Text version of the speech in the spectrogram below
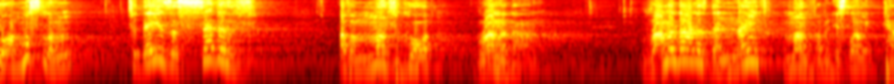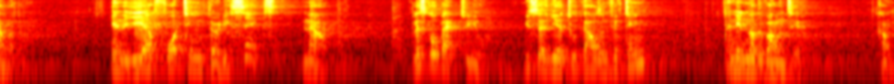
For a Muslim, today is the seventh of a month called Ramadan. Ramadan is the ninth month of an Islamic calendar in the year 1436. Now, let's go back to you. You said year 2015? I need another volunteer. Come.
